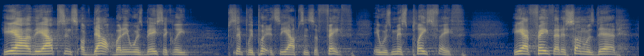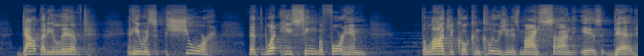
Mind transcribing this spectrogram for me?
He had the absence of doubt, but it was basically, simply put, it's the absence of faith. It was misplaced faith. He had faith that his son was dead, doubt that he lived, and he was sure that what he's seen before him, the logical conclusion is, My son is dead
